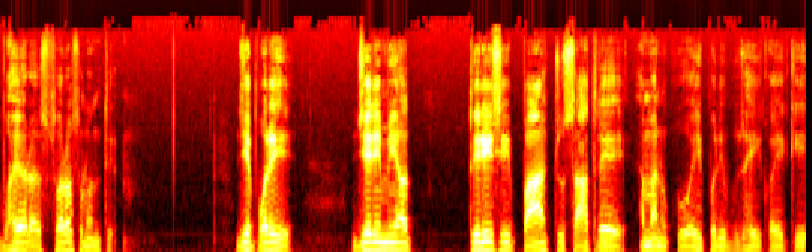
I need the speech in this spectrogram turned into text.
ଭୟର ସ୍ୱର ଶୁଣନ୍ତି। ଯେପରି ଜେରିମିୟ ତିରିଶ ପାଞ୍ଚ ଟୁ ସାତରେ ଏମାନଙ୍କୁ ଏହିପରି ବୁଝାଇ କହେ କି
